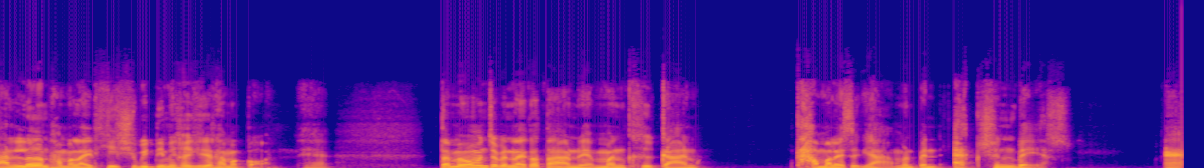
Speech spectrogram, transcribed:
การเริ่มทำอะไรที่ชีวิตนี้ไม่เคยคิดจะทำมาก่อนนะฮะแต่ไม่ว่ามันจะเป็นอะไรก็ตามเนี่ย มันคือการทำอะไรสักอย่างมันเป็น action base อ่า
